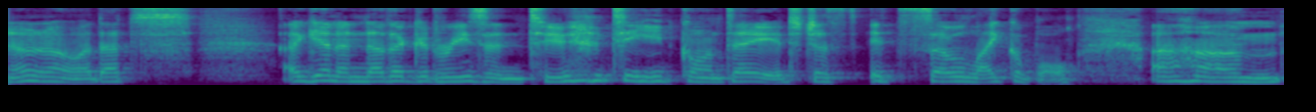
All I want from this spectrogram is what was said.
don't know. That's again another good reason to to eat Comté. It's just it's so likable. Um,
